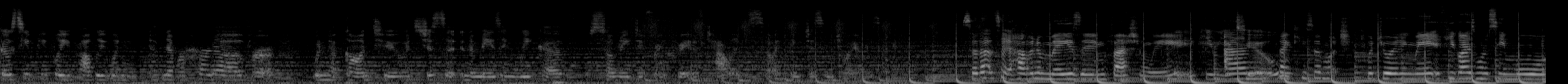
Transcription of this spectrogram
go see people you probably wouldn't have never heard of or wouldn't have gone to. It's just an amazing week of so many different creative talents. So i think just enjoy every second So that's it. Have an amazing fashion week. Thank you, you and too. Thank you so much for joining me. If you guys want to see more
